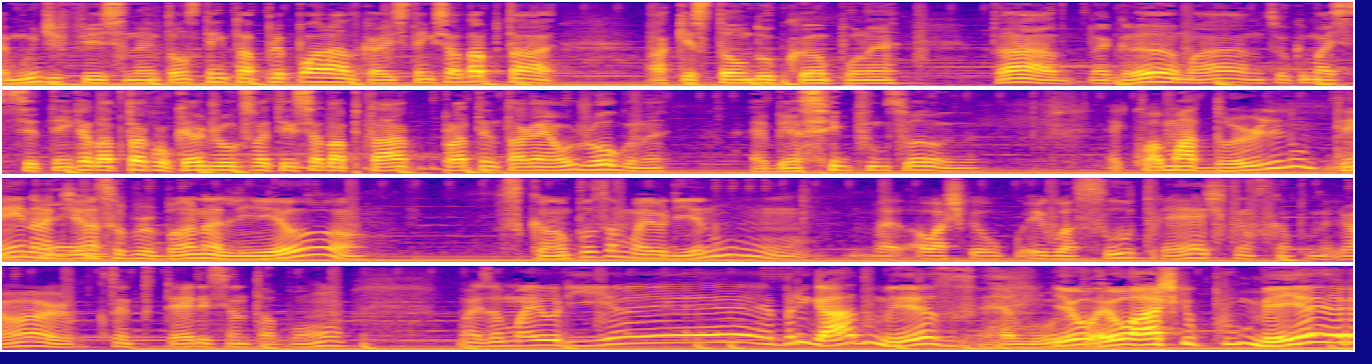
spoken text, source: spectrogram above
é, é muito difícil, né? Então você tem que estar tá preparado, cara. Você tem que se adaptar à questão do campo, né? Tá, é grama, ah, não sei o que, mas você tem que adaptar qualquer jogo, você vai ter que se adaptar para tentar ganhar o jogo, né? É bem assim que funciona, né? É que o amador ele não tem, não, não adianta suburbano ali, eu os campos, a maioria não. Eu acho que o Iguaçu, o Trash, tem uns campos melhor, o Santo Terra esse ano tá bom. Mas a maioria é, é brigado mesmo. É luta. Eu, eu acho que pro meia é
